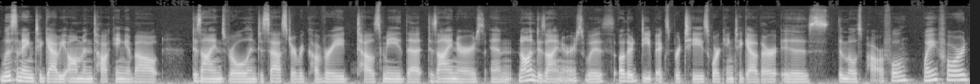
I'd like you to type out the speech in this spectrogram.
Listening to Gabby Almond talking about design's role in disaster recovery tells me that designers and non designers with other deep expertise working together is the most powerful way forward.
